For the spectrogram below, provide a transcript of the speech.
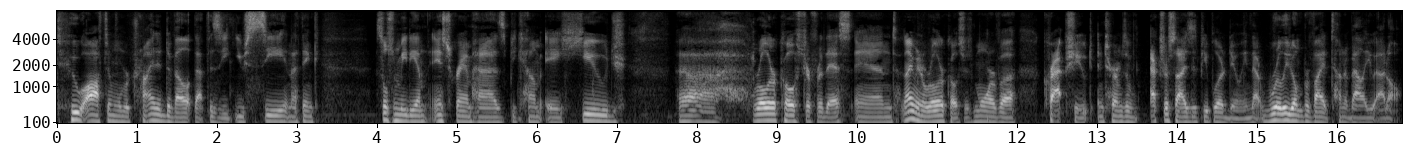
Too often, when we're trying to develop that physique, you see, and I think social media, Instagram has become a huge uh, roller coaster for this, and not even a roller coaster, it's more of a crapshoot in terms of exercises people are doing that really don't provide a ton of value at all.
